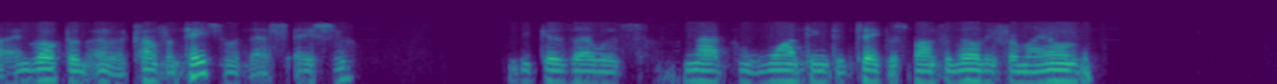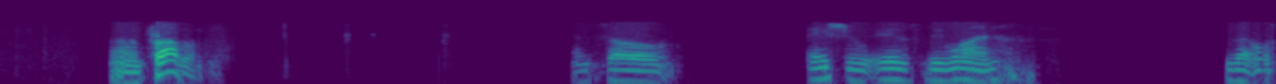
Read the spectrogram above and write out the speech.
I invoked a, confrontation with that issue because I was not wanting to take responsibility for my own uh, problems. And so Eshu is the one that will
